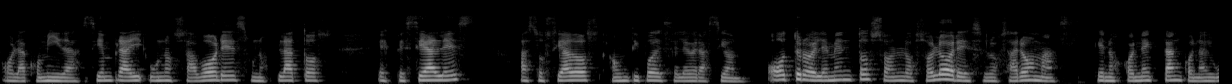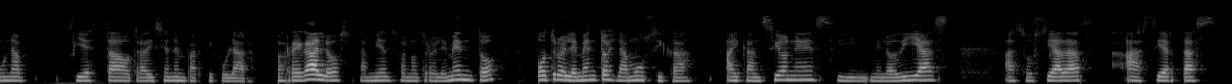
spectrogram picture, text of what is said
o la comida. Siempre hay unos sabores, unos platos especiales asociados a un tipo de celebración. Otro elemento son los olores, los aromas que nos conectan con alguna fiesta o tradición en particular. Los regalos también son otro elemento. Otro elemento es la música. Hay canciones y melodías asociadas a ciertas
